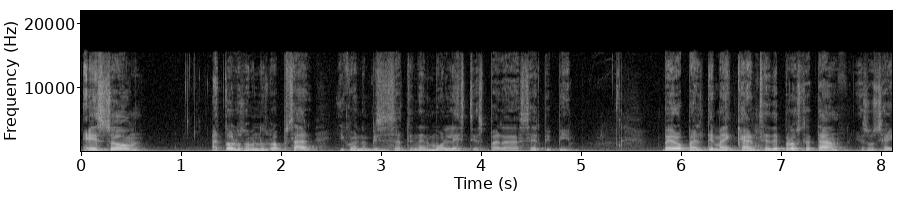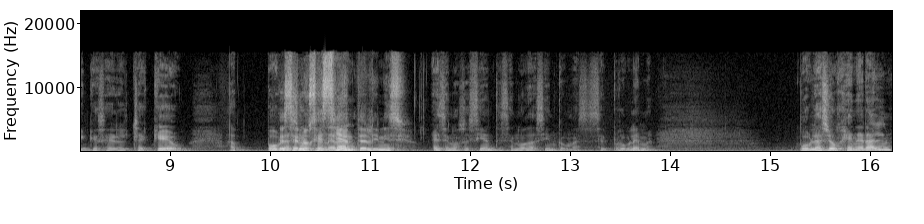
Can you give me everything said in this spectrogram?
Eso a todos los hombres nos va a pasar y cuando empieces a tener molestias para hacer pipí. Pero para el tema de cáncer de próstata, eso sí hay que hacer el chequeo. A Ese población no se siente al inicio. Ese no se siente, ese no da síntomas, ese es el problema. Población general,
